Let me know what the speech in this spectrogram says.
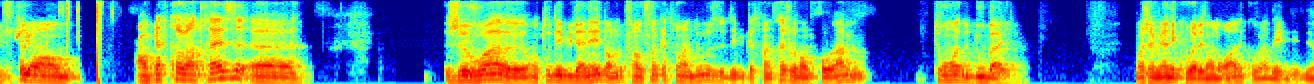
puis en, en 93, euh, je vois euh, en tout début d'année, enfin au fin 92, début 93, je vois dans le programme tournoi de Dubaï. Moi, j'aime bien découvrir des endroits, découvrir des, des,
